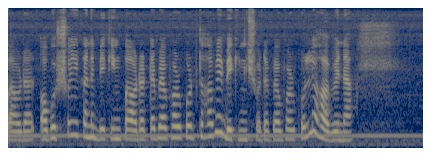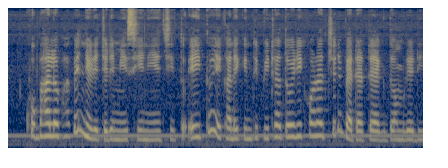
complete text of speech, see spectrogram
পাউডার। অবশ্যই এখানে বেকিং পাউডারটা ব্যবহার করতে হবে, বেকিং সোডা ব্যবহার করলে হবে না। খুব ভালোভাবে নেড়ে চেড়ে মিশিয়ে নিয়েছি। তো এই তো, এখানে কিন্তু পিঠা তৈরি করার জন্য ব্যাটারটা একদম রেডি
